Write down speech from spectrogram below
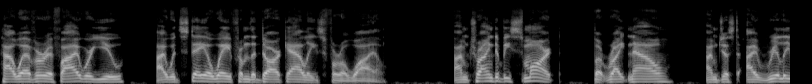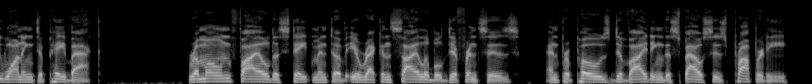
However, if I were you, I would stay away from the dark alleys for a while. I'm trying to be smart, but right now, I'm just I really wanting to pay back. Ramon filed a statement of irreconcilable differences and proposed dividing the spouse's property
